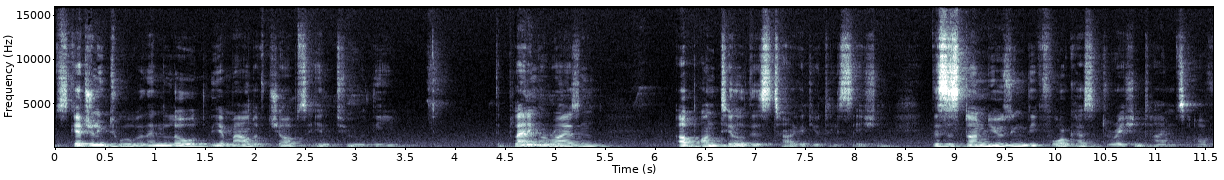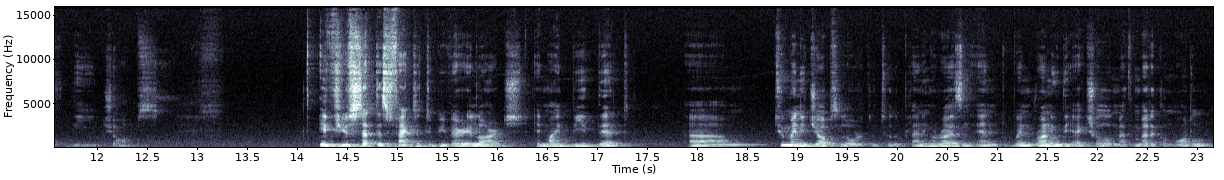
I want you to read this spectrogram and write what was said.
scheduling tool will then load the amount of jobs into the, the planning horizon up until this target utilization. This is done using the forecasted duration times of the jobs. If you set this factor to be very large, it might be that um, too many jobs are loaded into the planning horizon and when running the actual mathematical model,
